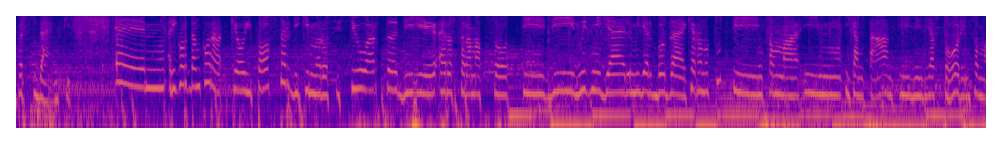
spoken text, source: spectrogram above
per studenti. E, mm, ricordo ancora che ho i poster di Kim Rossi Stewart, di Eros Ramazzotti, di Luis Miguel, Miguel Bosé, che erano tutti insomma i, i cantanti, gli attori insomma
